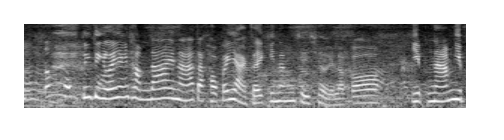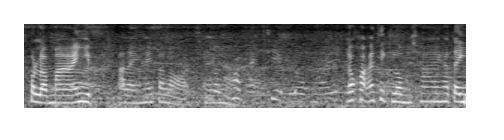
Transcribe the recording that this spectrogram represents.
ๆ จริงๆแล้วยังทำได้นะ แต่เขาก็อยากจะให้กี้นั่งเฉยๆ แล้วก็หยิบน้ำหยิบผลไม้หยิบอะไรให้ตลอดใช่ลดควาค่ะมแอคทีฟลงไหมแล้วความแอคทีฟลมใช่ค่ะ แต่จ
